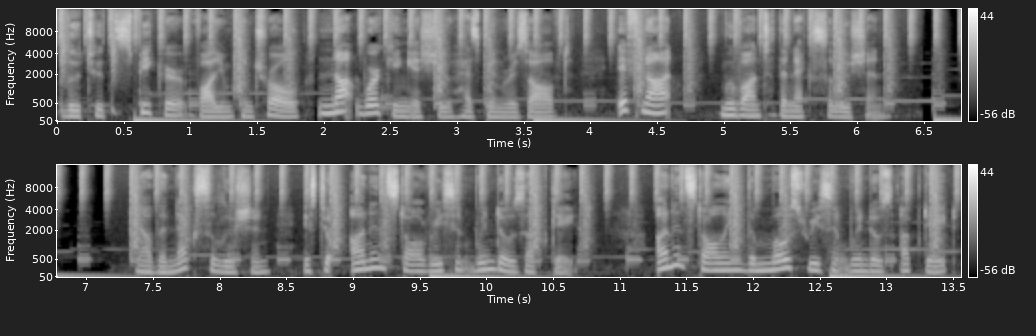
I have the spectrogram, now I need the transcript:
Bluetooth speaker volume control not working issue has been resolved. If not, move on to the next solution. Now the next solution is to uninstall recent Windows Update. Uninstalling the most recent Windows Update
